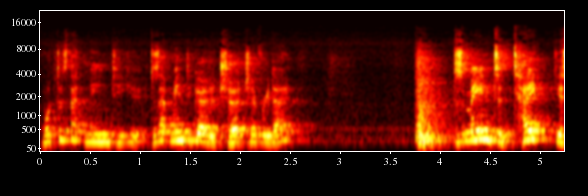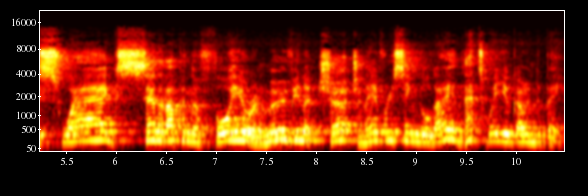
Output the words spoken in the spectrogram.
What does that mean to you? Does that mean to go to church every day? Does it mean to take your swag, set it up in the foyer, and move in at church and every single day? That's where you're going to be.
